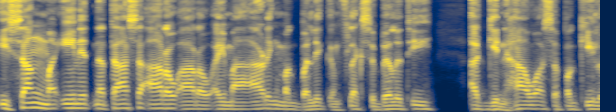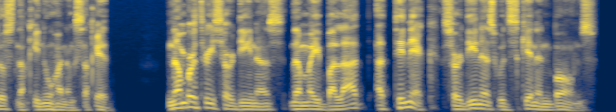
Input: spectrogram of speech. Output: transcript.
Isang mainit na tasa araw-araw ay maaaring magbalik ng flexibility at ginhawa sa pagkilos na kinuha ng sakit. Number 3 sardinas na may balat at tinik, sardinas with skin and bones.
